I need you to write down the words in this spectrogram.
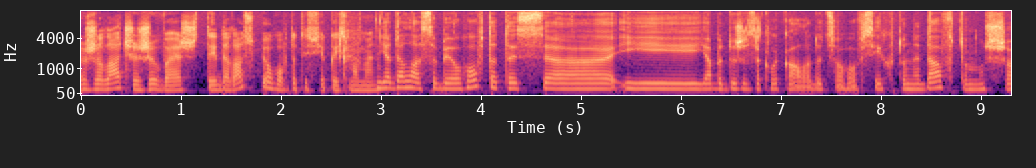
жила чи живеш? Ти дала собі оговтатись в якийсь момент? Я дала собі оговтатись, е, і я би дуже закликала до цього всіх, хто не дав, тому що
